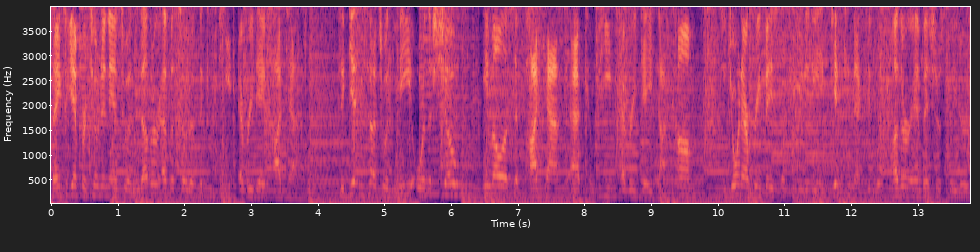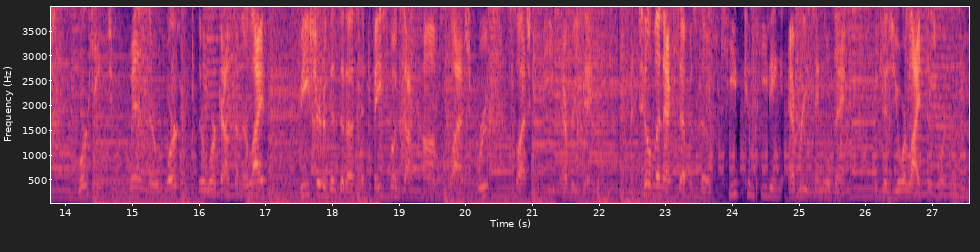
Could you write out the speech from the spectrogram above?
Thanks again for tuning in to another episode of the Compete Everyday podcast. To get in touch with me or the show, email us at podcast at competeeveryday.com to join our free Facebook community and get connected with other ambitious leaders working to win their work, their workouts, and their life. Be sure to visit us at facebook.com slash groups slash compete every day. Until the next episode, keep competing every single day because your life is worth it.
